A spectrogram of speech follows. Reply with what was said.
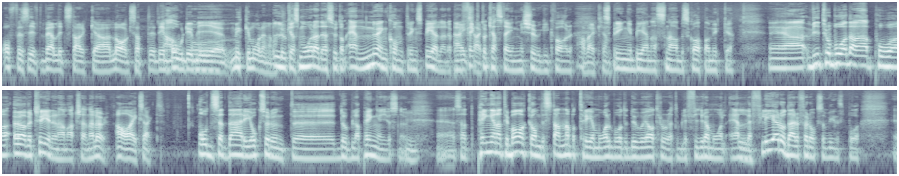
offensivt väldigt starka lag så att det ja, borde bli eh, mycket mål i Lukas Mora dessutom ännu en kontringsspelare. Perfekt ja, att kasta in med 20 kvar. Ja, Springer bena snabb, skapar mycket. Eh, vi tror båda på över tre i den här matchen, eller Ja, exakt. Oddset där är också runt eh, dubbla pengen just nu. Mm. Eh, så att pengarna tillbaka om det stannar på tre mål, både du och jag tror att det blir fyra mål eller mm. fler och därför också vinst på eh,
